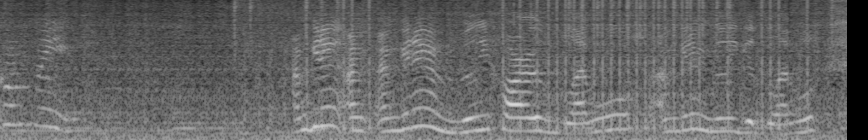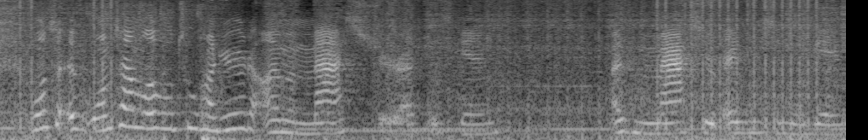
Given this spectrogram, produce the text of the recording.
come to me. I'm getting. I'm, I'm getting a really far levels. I'm getting really good levels. Once if, once I'm level 200, I'm a master at this game. I've mastered every single game.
